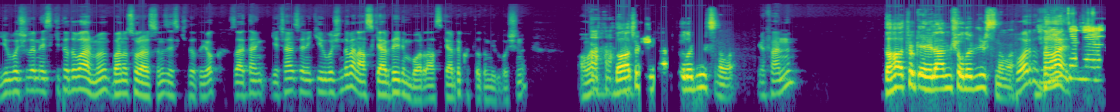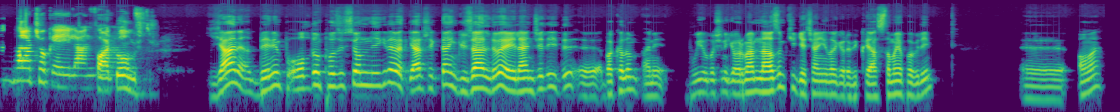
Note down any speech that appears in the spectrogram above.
yılbaşıların eski tadı var mı? Bana sorarsanız eski tadı yok. Zaten geçen seneki yılbaşında ben askerdeydim bu arada. Askerde kutladım yılbaşını. Ama Daha çok eğlenmiş olabilirsin ama. efendim Daha çok eğlenmiş olabilirsin ama. bu arada daha daha çok eğlendim. Farklı olmuştur. Yani benim olduğum pozisyonla ilgili evet gerçekten güzeldi ve eğlenceliydi. Ee, bakalım hani bu yılbaşını görmem lazım ki geçen yıla göre bir kıyaslama yapabileyim. Ee, ama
